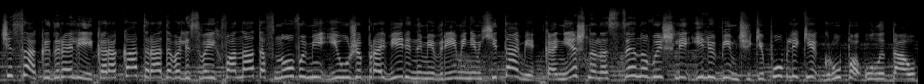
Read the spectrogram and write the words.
Часа Кадырали и Каракат радовали своих фанатов новыми и уже проверенными временем хитами. Конечно, на сцену вышли и любимчики публики группа Улытау.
